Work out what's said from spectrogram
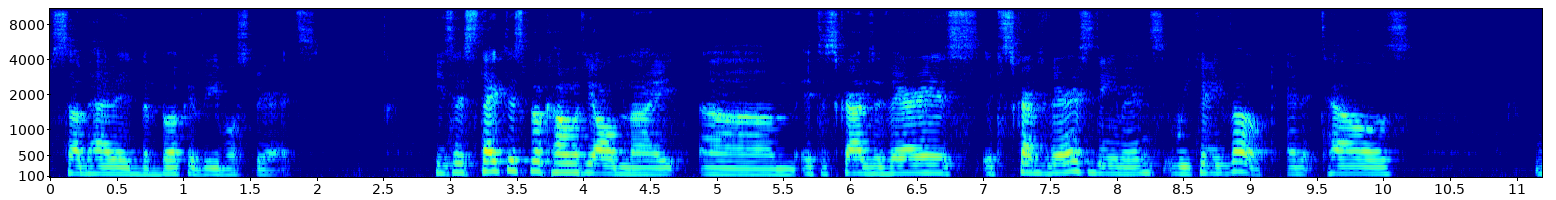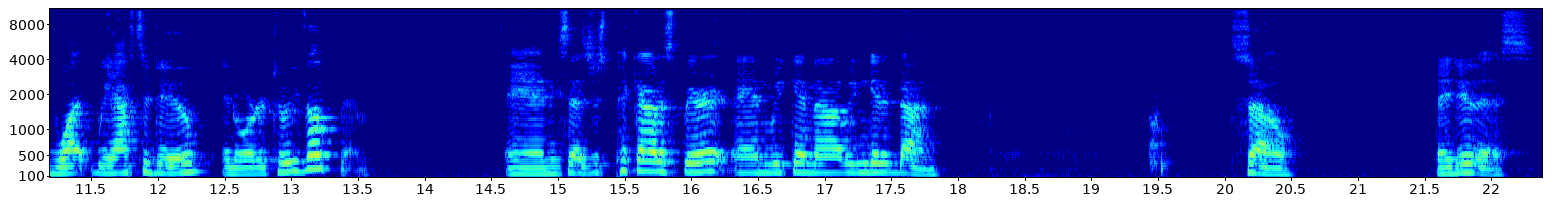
subheaded "The Book of Evil Spirits." He says, "Take this book home with you all tonight. Um, it describes various it describes various demons we could evoke, and it tells what we have to do in order to evoke them." and he says just pick out a spirit and we can uh, we can get it done so they do this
